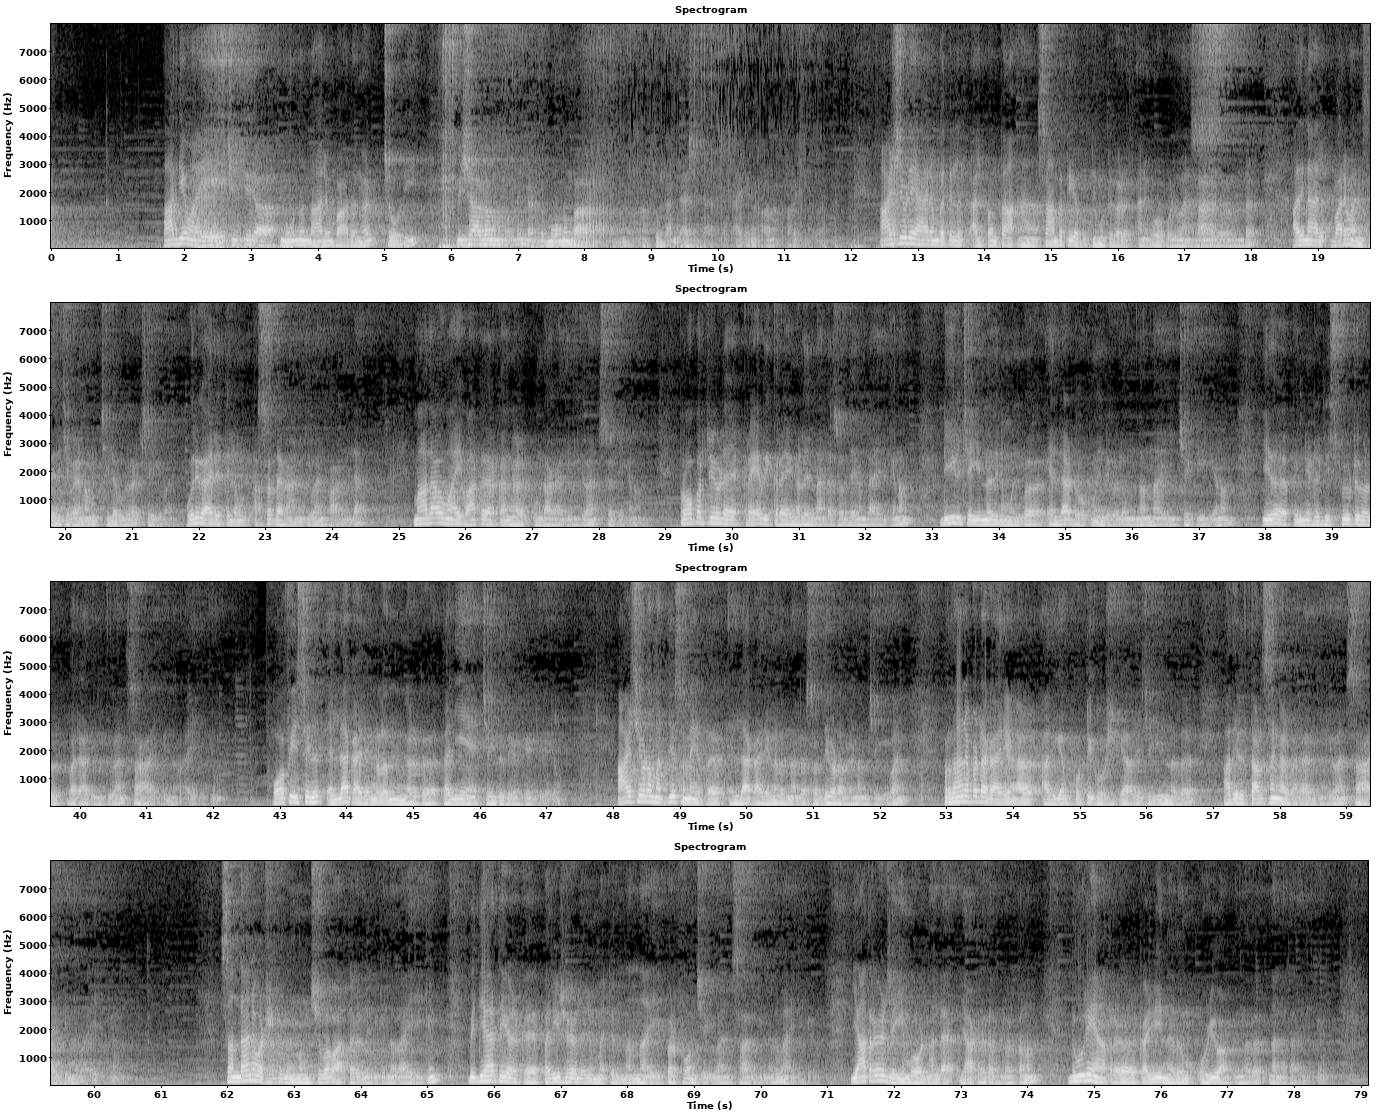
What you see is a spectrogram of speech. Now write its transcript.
ആദ്യമായി ചിത്തിര മൂന്നും നാലും പാദങ്ങൾ ചോതി വിശാഖം ഒന്നും രണ്ടും മൂന്നും പാദം തുലാം രാശിക്കാരുടെ കാര്യങ്ങളാണ് പറയുന്നത്. ആഴ്ചയുടെ ആരംഭത്തിൽ അല്പം സാമ്പത്തിക ബുദ്ധിമുട്ടുകൾ അനുഭവപ്പെടുവാൻ സാധ്യതകളുണ്ട്. അതിനാൽ വരവനുസരിച്ച് വേണം ചിലവുകൾ ചെയ്യുവാൻ. ഒരു കാര്യത്തിലും അശ്രദ്ധ കാണിക്കുവാൻ പാടില്ല. മാതാവുമായി വാക്കുതർക്കങ്ങൾ ഉണ്ടാകാതിരിക്കുവാൻ ശ്രദ്ധിക്കണം. പ്രോപ്പർട്ടിയുടെ ക്രയവിക്രയങ്ങളിൽ നല്ല ശ്രദ്ധയുണ്ടായിരിക്കണം. ഡീൽ ചെയ്യുന്നതിന് മുൻപ് എല്ലാ ഡോക്യുമെന്റുകളും നന്നായി ചെക്ക് ചെയ്യണം. ഇത് പിന്നീട് ഡിസ്പ്യൂട്ടുകൾ വരാതിരിക്കുവാൻ സഹായിക്കുന്നതായിരിക്കും. ഓഫീസിൽ എല്ലാ കാര്യങ്ങളും നിങ്ങൾക്ക് തനിയെ ചെയ്തു തീർക്കേണ്ടി വരും. ആഴ്ചയുടെ മധ്യസമയത്ത് എല്ലാ കാര്യങ്ങളും നല്ല ശ്രദ്ധയോടെ വേണം ചെയ്യുവാൻ. പ്രധാനപ്പെട്ട കാര്യങ്ങൾ അധികം കൊട്ടിഘോഷിക്കാതെ ചെയ്യുന്നത് അതിൽ തടസ്സങ്ങൾ വരാതിരിക്കുവാൻ സഹായിക്കുന്നതായിരിക്കും. സന്താനപക്ഷത്തു നിന്നും ശുഭവാർത്തകൾ ലഭിക്കുന്നതായിരിക്കും. വിദ്യാർത്ഥികൾക്ക് പരീക്ഷകളിലും മറ്റും നന്നായി പെർഫോം ചെയ്യുവാൻ സാധിക്കുന്നതുമായിരിക്കും. യാത്രകൾ ചെയ്യുമ്പോൾ നല്ല ജാഗ്രത പുലർത്തണം. ദൂരയാത്രകൾ കഴിയുന്നതും ഒഴിവാക്കുന്നത് നല്ലതായിരിക്കും.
